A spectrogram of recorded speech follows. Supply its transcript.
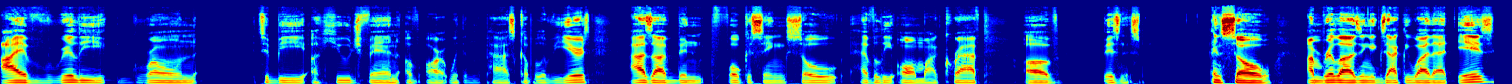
I've really grown to be a huge fan of art within the past couple of years as I've been focusing so heavily on my craft of business. And so I'm realizing exactly why that is.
